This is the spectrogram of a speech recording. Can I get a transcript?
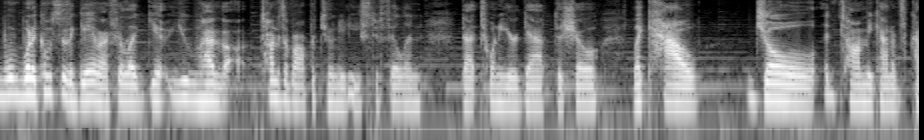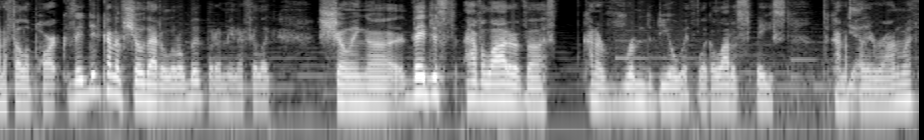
w- when it comes to the game, I feel like you you have uh, tons of opportunities to fill in that twenty year gap to show like how Joel and Tommy kind of kind of fell apart because they did kind of show that a little bit. But I mean, I feel like showing uh they just have a lot of uh kind of room to deal with, like a lot of space to kind of Yeah. play around with.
